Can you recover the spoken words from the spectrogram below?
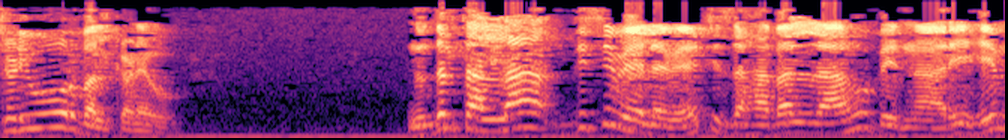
سړي ور بل کړو نو دلته الله د څه ویلې وی چې ذهب الله بنارهم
